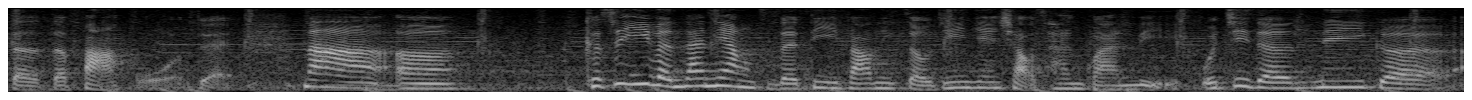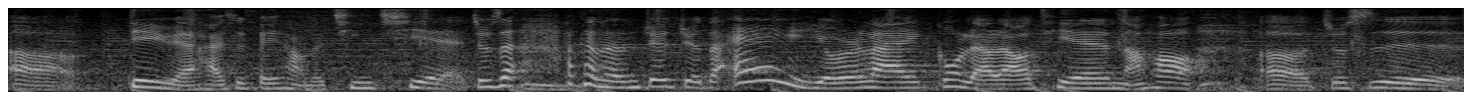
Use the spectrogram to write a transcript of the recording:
的的法国。对，那呃。可是，even 在那样子的地方，你走进一间小餐馆里，我记得那一个呃店员还是非常的亲切，就是他可能就觉得，哎、有人来跟我聊聊天，然后呃，就是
